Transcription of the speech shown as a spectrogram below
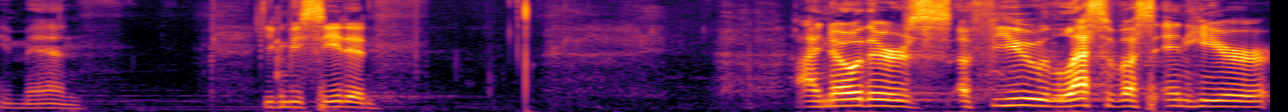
Amen. You can be seated. I know there's a few less of us in here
